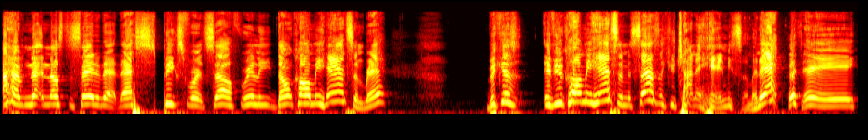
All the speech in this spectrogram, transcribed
I have nothing else to say to that. That speaks for itself, really. Don't call me handsome, bruh. Because if you call me handsome, it sounds like you're trying to hand me some of that. hey.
